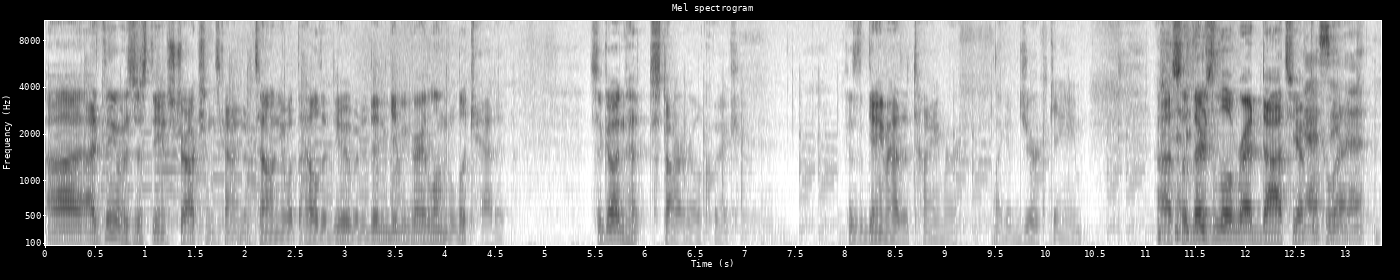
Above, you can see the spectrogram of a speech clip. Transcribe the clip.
Uh, I think it was just the instructions kind of telling you what the hell to do, but it didn't give you very long to look at it. So go ahead and hit start real quick. Because the game has a timer, like a jerk game. Uh, so there's little red dots you have yeah, I to see collect. that.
